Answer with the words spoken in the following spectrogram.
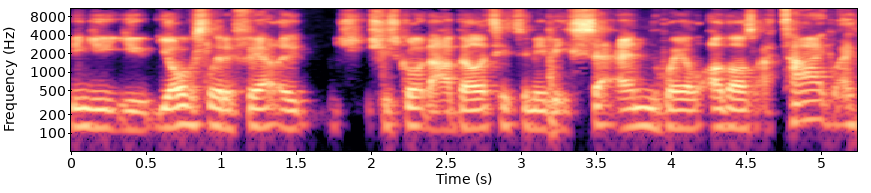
mean, you, you, you obviously refer to she's got that ability to maybe sit in while others attack. I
